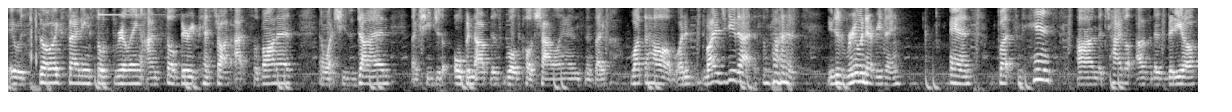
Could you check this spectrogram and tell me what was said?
It was so exciting, so thrilling. I'm still very pissed off at Sylvanas and what she's done. Like she just opened up this world called Shadowlands and it's like, what the hell? What did, why did you do that, Sylvanas? You just ruined everything and but some hints on the title of this video,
